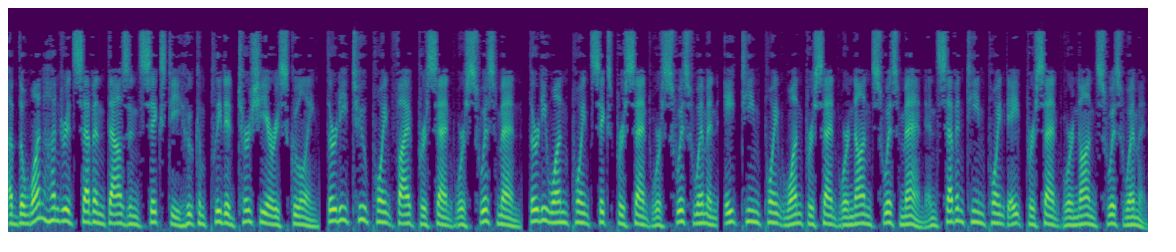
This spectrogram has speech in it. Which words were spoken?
Of the 107,060 who completed tertiary schooling, 32.5% were Swiss men, 31.6% were Swiss women, 18.1% were non-Swiss men and 17.8% were non-Swiss women.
